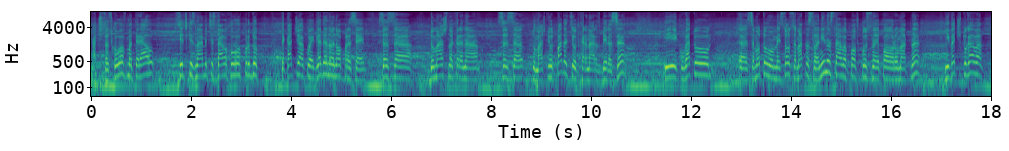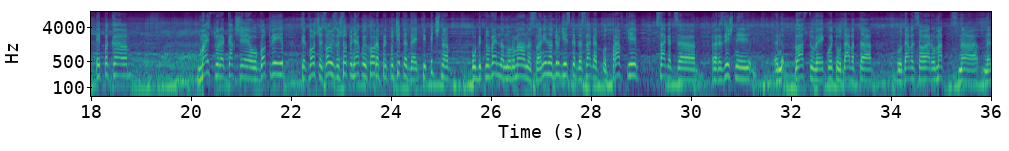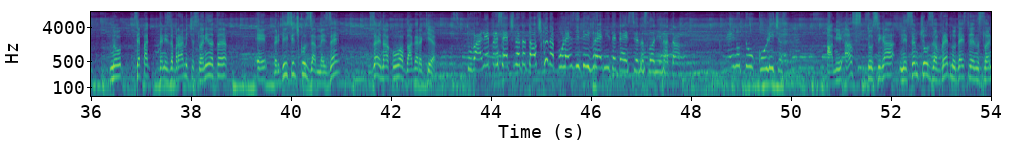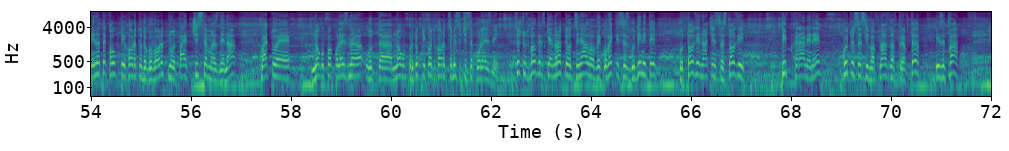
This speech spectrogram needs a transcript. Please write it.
Значи с хубав материал всички знаем, че става хубав продукт. Така че ако е гледано едно прасе с а, домашна храна, с а, домашни отпадъци от храна, разбира се, и когато а, самото му месо, самата сланина става по-вкусна и по-ароматна, и вече тогава е пък а, майстора как ще оготви, какво ще сложи, защото някои хора предпочитат да е типична, обикновена, нормална сланина, други искат да слагат подправки, слагат а, различни пластове, които отдават, отдават своя аромат на, на... Но все пак да не забравяме, че сланината е преди всичко за мезе, за една хубава блага ракия. Това ли е пресечната точка на полезните и вредните действия на сланината? Нейното количество. Ами аз до сега не съм чул за вредно действие на сланината, колкото и хората да говорят, но това е чиста мазнина, която е много по-полезна от а, много продукти, които хората си мислят, че са полезни. Всъщност българският народ е оценял в вековете с годините по този начин, с този тип хранене, които са си в нас в кръвта и затова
